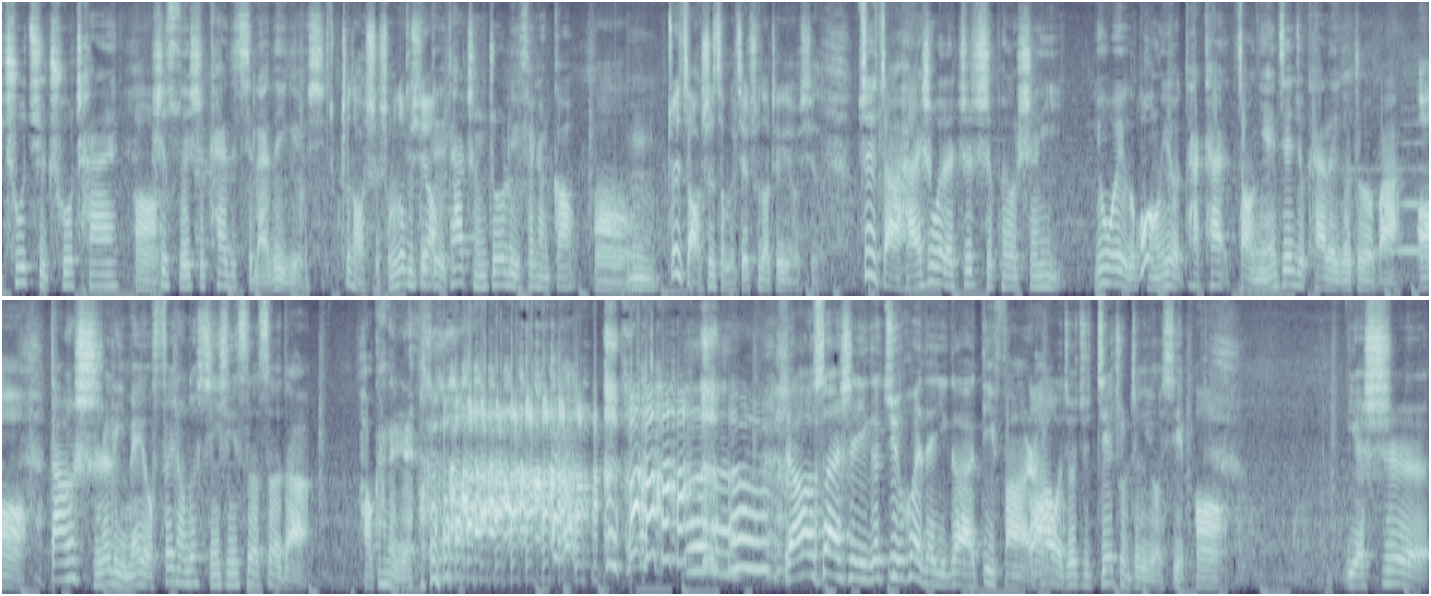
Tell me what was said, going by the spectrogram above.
出去出差啊。是随时开得起来的一个游戏，这倒是什么都不需要。对对，它成桌率非常高。哦，嗯，最早是怎么接触到这个游戏的？最早还是为了支持朋友生意，因为我有个朋友，他开早年间就开了一个桌游吧，哦，当时里面有非常多形形色色的好看的人，然后算是一个聚会的一个地方，然后我就去接触了这个游戏，哦，也是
